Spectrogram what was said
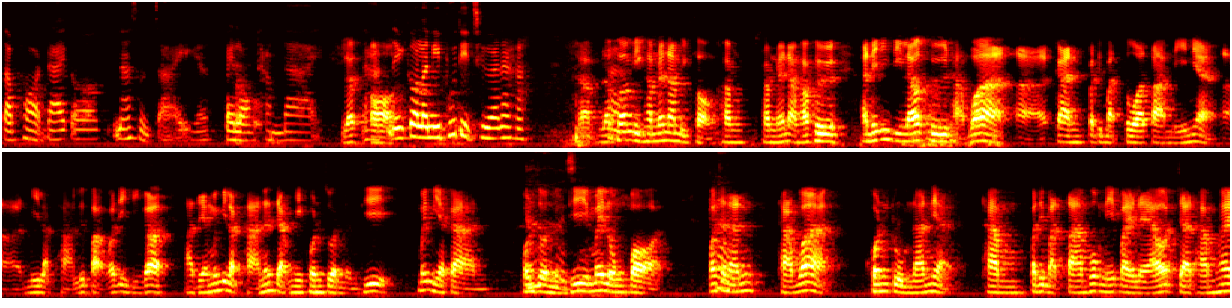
support ได้ก็น่าสนใจก็ไปลองทำได้แล้วนะอ๋คะอในกรณีผู้ติดเชื้อนะคะครับแล้วก็มีคำแนะนำอีกสองคำคำแนะนำครับคือ อันนี้จริงๆแล้วคือถามว่าอ่าการปฏิบัติตัวตามนี้เนี่ยอ่ามีหลักฐานหรือเปล่าว่าจริงๆ ก็อาจจะยังไม่มีหลักฐานเนื่องจากมีคนส่วนหนึ่งที่ไม่มีอาการ คนส่วนหนึ่งที่ไม่ลงปอด เพราะฉะนั้นถามว่าคนกลุ่มนั้นเนี่ย ทำปฏิบัติตามพวกนี้ไปแล้ว จะทำให้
